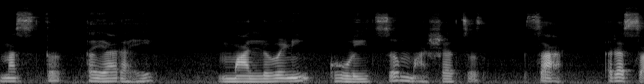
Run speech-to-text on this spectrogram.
मस्त तयार आहे. मालवणी घोळीचं माशाचं सार रस्सा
